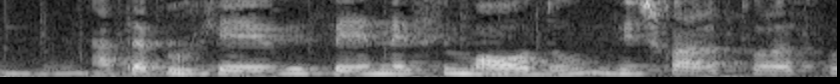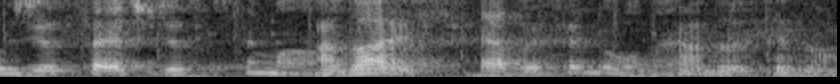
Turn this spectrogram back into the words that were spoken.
Uhum. Até porque viver nesse modo 24 horas por dia, 7 dias por semana. Adoece. É adoecedor, né? É adoecedor.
